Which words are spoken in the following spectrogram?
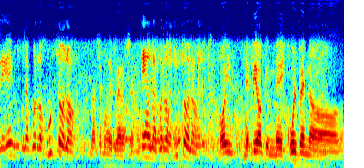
¿crees un acuerdo justo o no? No hacemos declaraciones. ¿Es un acuerdo justo o no? Hoy les pido que me disculpen, no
